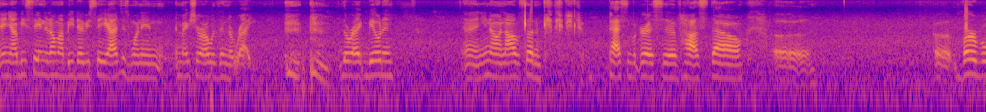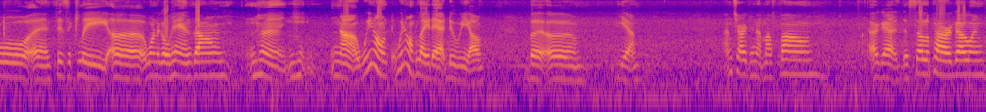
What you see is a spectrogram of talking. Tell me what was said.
And y'all be seeing it on my BWC. I just went in and make sure I was in the right, the right building. And you know, and all of a sudden, passive aggressive, hostile. Uh, uh, verbal and physically uh, want to go hands on. no, we don't. We don't play that, do we, y'all? But um, yeah, I'm charging up my phone. I got the solar power going.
